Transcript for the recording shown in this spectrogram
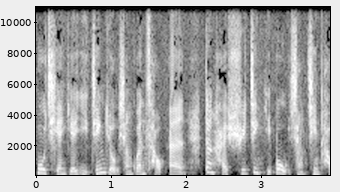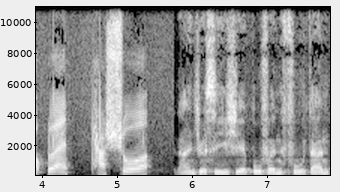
目前也已经有相关草案，但还需进一步详尽讨论。他说。当然就是一些部分负担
